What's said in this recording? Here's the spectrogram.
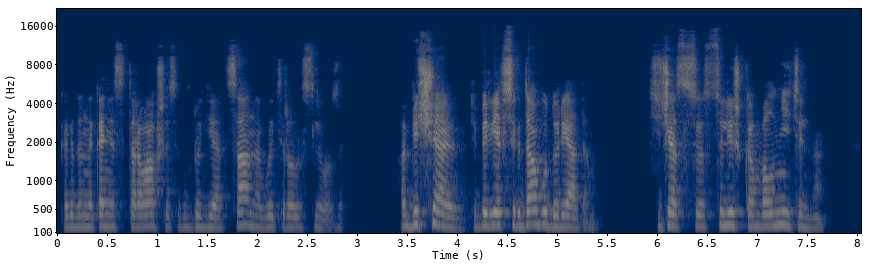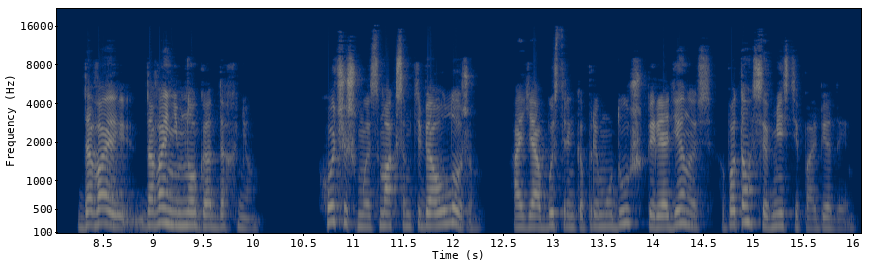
когда, наконец оторвавшись от груди отца, она вытерла слезы. Обещаю, теперь я всегда буду рядом. Сейчас все слишком волнительно. Давай, давай немного отдохнем. Хочешь, мы с Максом тебя уложим, а я быстренько приму душ, переоденусь, а потом все вместе пообедаем.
